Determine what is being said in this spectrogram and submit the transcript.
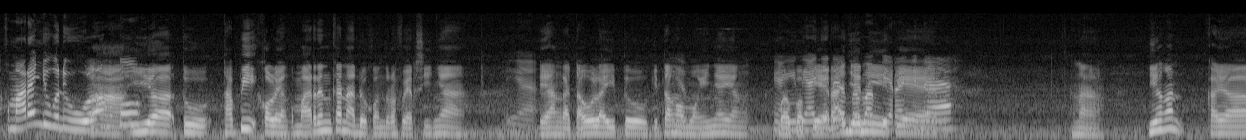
kemarin juga diulang nah tuh. iya tuh tapi kalau yang kemarin kan ada kontroversinya Iya. ya nggak tahu lah itu kita Iya. ngomonginnya yang, Yang Bapak Pierre aja, Bapak nih Pierre aja dah. nah iya kan kayak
